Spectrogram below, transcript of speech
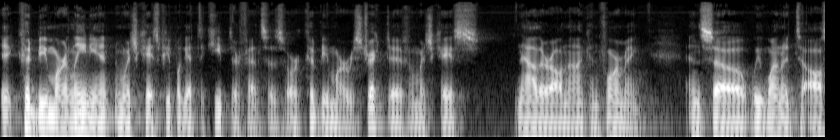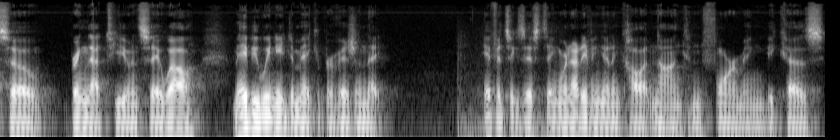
it could be more lenient, in which case people get to keep their fences, or it could be more restrictive, in which case now they're all non-conforming. And so we wanted to also bring that to you and say, well, maybe we need to make a provision that if it's existing, we're not even going to call it non-conforming because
